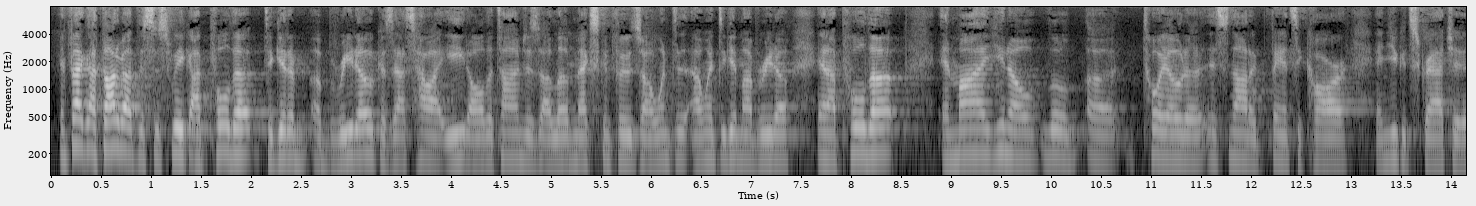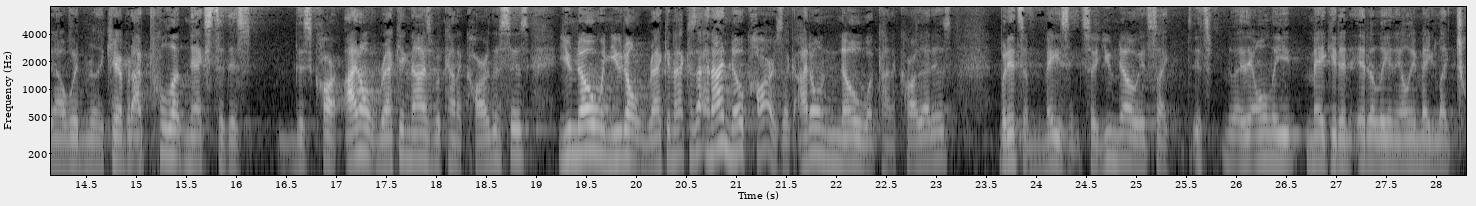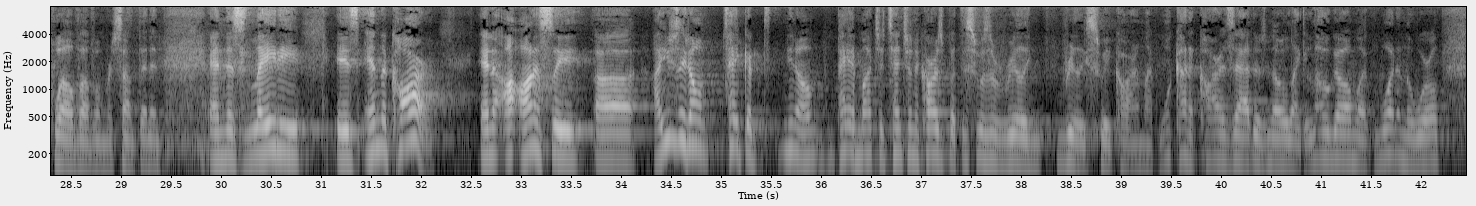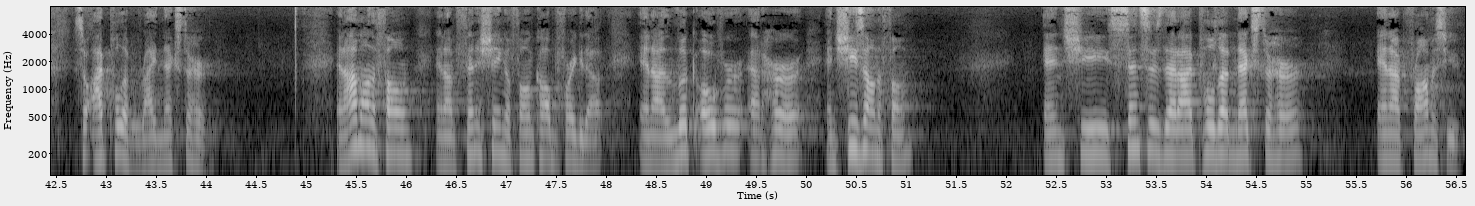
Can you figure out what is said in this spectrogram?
In fact, I thought about this this week. I pulled up to get a, a burrito because that's how I eat all the time. Just I love Mexican food, so I went to I went to get my burrito, and I pulled up, and my you know little uh, Toyota. It's not a fancy car, and you could scratch it, and I wouldn't really care. But I pull up next to this this car. I don't recognize what kind of car this is. You know when you don't recognize, because and I know cars. Like I don't know what kind of car that is, but it's amazing. So you know it's like it's they only make it in Italy, and they only make like twelve of them or something. And and this lady is in the car and honestly, uh, I usually don't take a, you know, pay much attention to cars, but this was a really, really sweet car. I'm like, what kind of car is that? There's no like logo. I'm like, what in the world? So I pull up right next to her. And I'm on the phone and I'm finishing a phone call before I get out. And I look over at her and she's on the phone. And she senses that I pulled up next to her. And I promise you,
